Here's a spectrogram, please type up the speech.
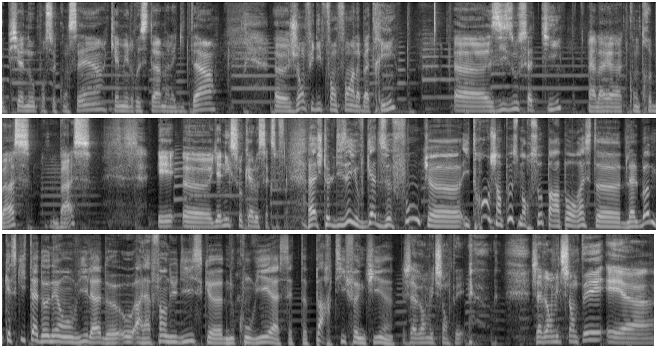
au piano pour ce concert, Camille Rustam à la guitare, euh, Jean-Philippe Fanfan à la batterie, euh, Zizou Sadki à la contrebasse, basse, et euh, Yannick Sokal au saxophone. Euh, Je te le disais, You've Got the Funk, euh, il tranche un peu ce morceau par rapport au reste euh, de l'album. Qu'est-ce qui t'a donné envie, là, de, au- à la fin du disque, euh, de nous convier à cette partie funky? J'avais envie de chanter. J'avais envie de chanter et, euh,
